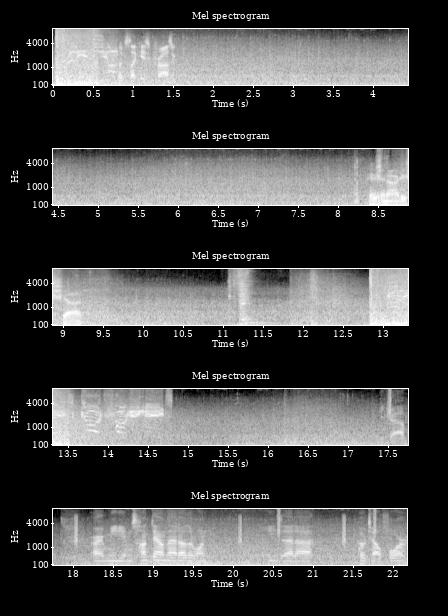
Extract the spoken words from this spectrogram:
Brilliant shot. Looks like he's crossing. Here's an arty shot. Good hits. Good fucking hits. Good job. Alright, mediums, hunt down that other one. He's at uh, Hotel 4.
